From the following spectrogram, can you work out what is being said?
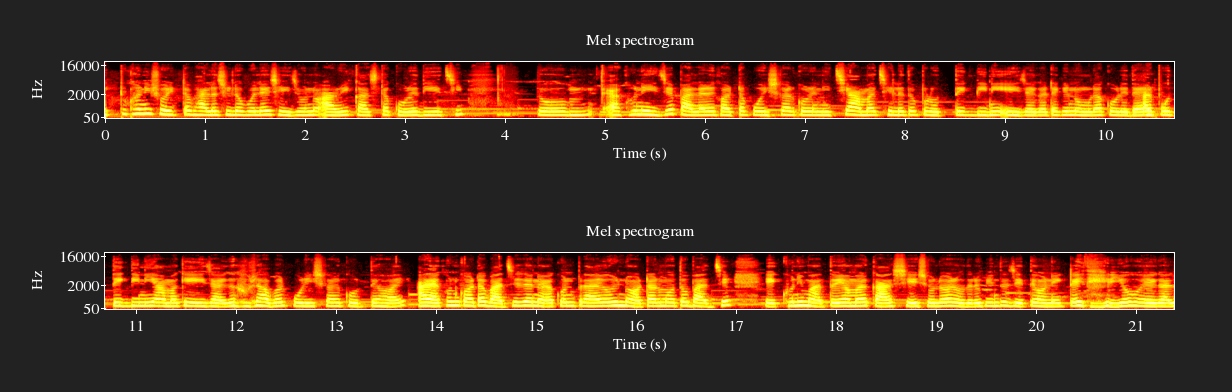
একটুখানি শরীরটা ভালো ছিল বলে সেই জন্য আরোই কাজটা করে দিয়েছি। তো এখন এই যে পার্লারের ঘরটা পরিষ্কার করে নিচ্ছি, আমার ছেলে তো প্রত্যেক দিনই এই জায়গাটাকে নোংরা করে দেয়। আর প্রত্যেক দিনই আমাকে এই জায়গাগুলো আবার পরিষ্কার করতে হয়। আর এখন কটা বাজছে যেন এখন প্রায় ওই নটার মতো বাজছে। এক্ষুনি মাত্রই আমার কাজ শেষ হলো আর ওদেরও কিন্তু যেতে অনেকটাই দেরিও হয়ে গেল।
